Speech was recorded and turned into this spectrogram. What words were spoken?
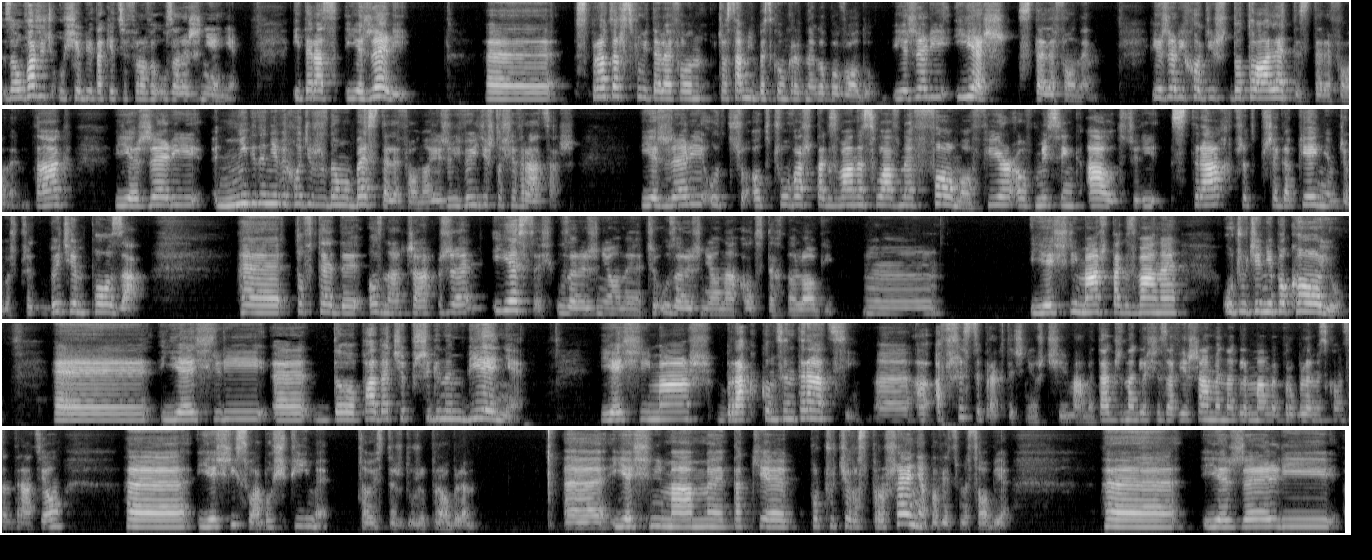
y, zauważyć u siebie takie cyfrowe uzależnienie. I teraz, jeżeli e, sprawdzasz swój telefon czasami bez konkretnego powodu, jeżeli jesz z telefonem, jeżeli chodzisz do toalety z telefonem, tak? Jeżeli nigdy nie wychodzisz z domu bez telefonu, a jeżeli wyjdziesz, to się wracasz jeżeli odczuwasz tak zwane sławne FOMO, fear of missing out, czyli strach przed przegapieniem czegoś, przed byciem poza, e, to wtedy oznacza, że jesteś uzależniony czy uzależniona od technologii. Mm, jeśli masz tak zwane uczucie niepokoju, jeśli e, dopada cię przygnębienie, jeśli masz brak koncentracji, e, a, a, wszyscy praktycznie już dzisiaj mamy, tak, że nagle się zawieszamy, nagle mamy problemy z koncentracją, e, jeśli słabo śpimy, to jest też duży problem. E, jeśli mamy takie poczucie rozproszenia, powiedzmy sobie, jeżeli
